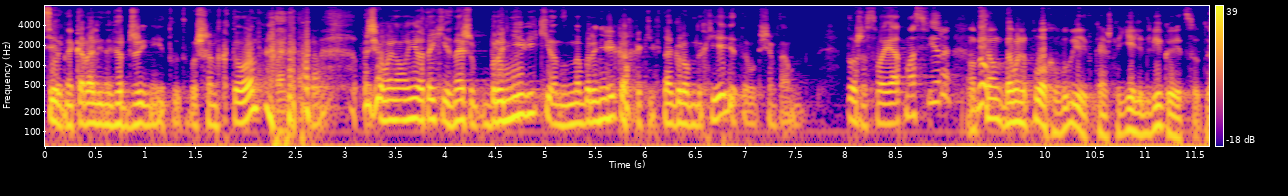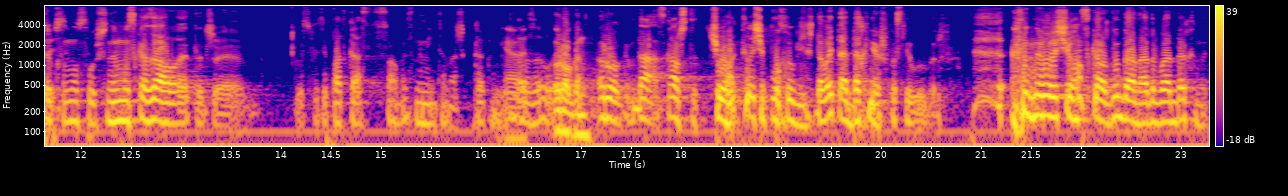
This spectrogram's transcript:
Северная Каролина, Вирджиния и тут Вашингтон. Причем у него такие, знаешь, броневики, он на броневиках каких-то огромных едет, и, в общем, там тоже своя атмосфера. Вообще ну, он довольно плохо выглядит, конечно, еле двигается. То есть... Ну, слушай, ну ему сказал этот же Господи, подкаст самый знаменитый наш, как его зовут? Роган. Роган, да, сказал, что, чувак, ты очень плохо выглядишь, давай ты отдохнешь после выборов. ну, вообще он сказал, ну да, надо бы отдохнуть.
